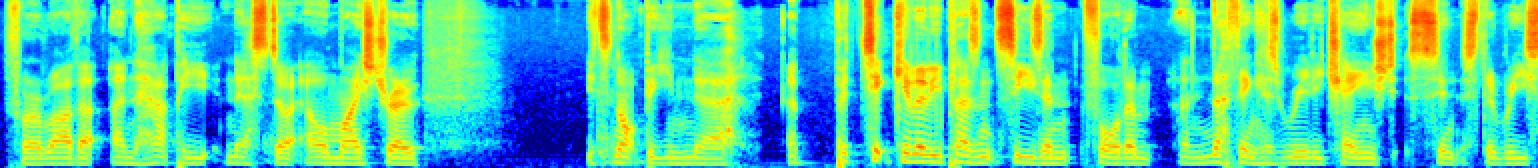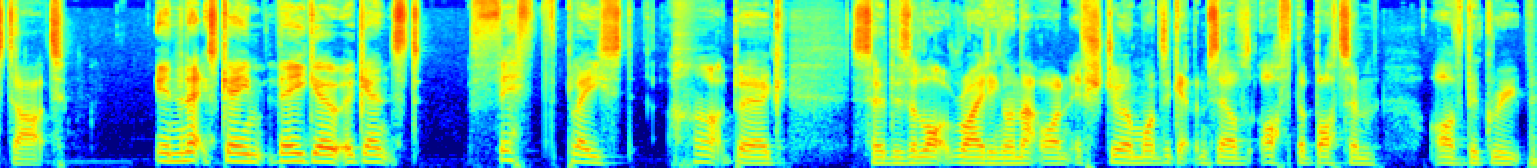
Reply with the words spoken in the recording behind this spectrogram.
for a rather unhappy Nestor El Maestro. It's not been uh, a particularly pleasant season for them, and nothing has really changed since the restart. In the next game, they go against fifth placed Hartberg, so there's a lot riding on that one. If Sturm want to get themselves off the bottom of the group,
